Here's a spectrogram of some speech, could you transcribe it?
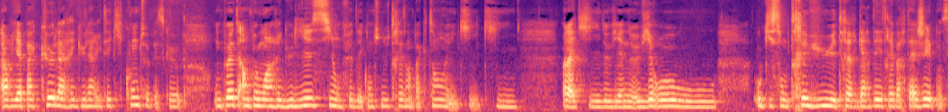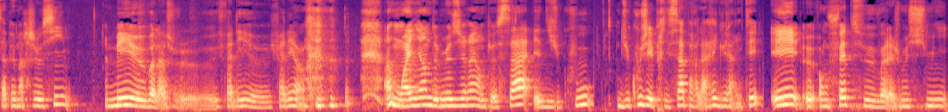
Alors il n'y a pas que la régularité qui compte parce que on peut être un peu moins régulier si on fait des contenus très impactants et qui, qui voilà, qui deviennent viraux ou, ou qui sont très vus et très regardés et très partagés. Ça peut marcher aussi. Mais euh, voilà, il fallait, euh, il fallait un, un, moyen de mesurer un peu ça. Et du coup, du coup j'ai pris ça par la régularité. Et euh, en fait, voilà, je me suis mis...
